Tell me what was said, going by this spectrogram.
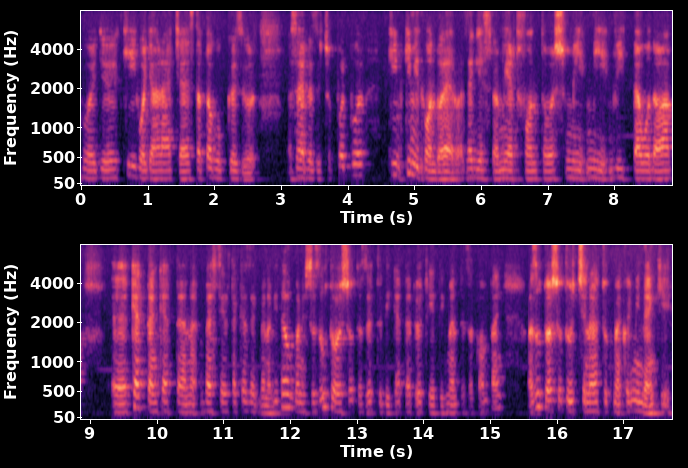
hogy ki hogyan látja ezt a tagok közül a szervezőcsoportból, ki, ki mit gondol erről az egészről, miért fontos, mi, mi vitte oda. Ketten-ketten beszéltek ezekben a videókban, és az utolsót, az ötödiket, tehát öt hétig ment ez a kampány, az utolsót úgy csináltuk meg, hogy mindenki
